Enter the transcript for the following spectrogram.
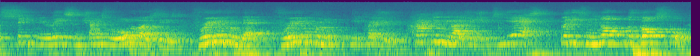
seek release and change for all of those things. Freedom from debt, freedom from depression, happy relationships, yes, but it's not the gospel.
